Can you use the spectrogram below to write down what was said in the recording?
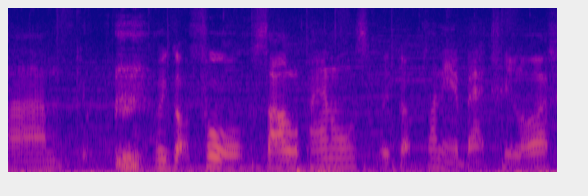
Um, we've got four solar panels. We've got plenty of battery life.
